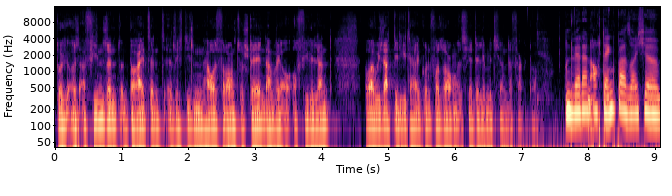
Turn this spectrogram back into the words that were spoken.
durchaus affin sind und bereit sind, äh, sich diesen Herausforderungen zu stellen. Da haben wir ja auch, auch viel gelernt. Aber wie gesagt, die digitale Grundversorgung ist hier der limitierende Faktor. Und wäre dann auch denkbar, solche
